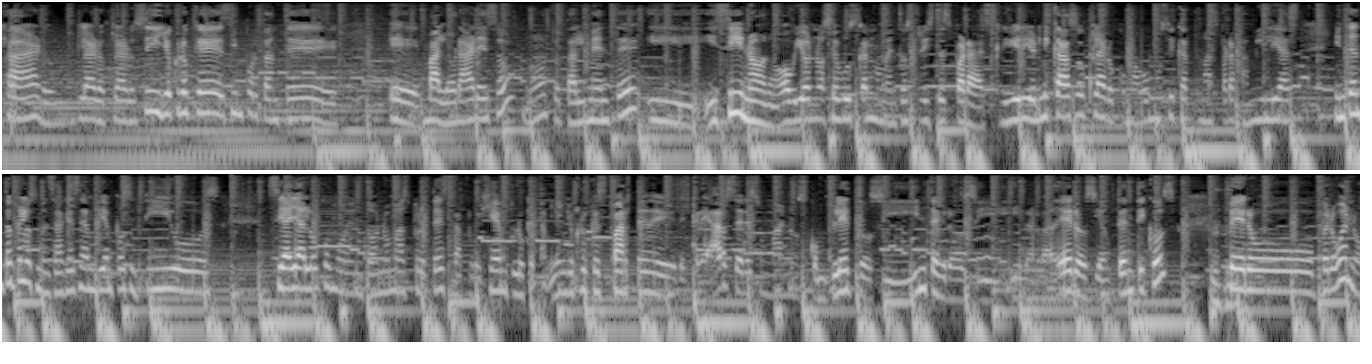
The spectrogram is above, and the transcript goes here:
Claro, claro, claro. Sí, yo creo que es importante eh, valorar eso, ¿no? Totalmente. Y, y sí, no, no, obvio no se buscan momentos tristes para escribir. Y en mi caso, claro, como hago música más para familias, intento que los mensajes sean bien positivos. Si hay algo como en tono más protesta, por ejemplo, que también yo creo que es parte de, crear seres humanos completos y íntegros y, verdaderos y auténticos, pero, pero bueno,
